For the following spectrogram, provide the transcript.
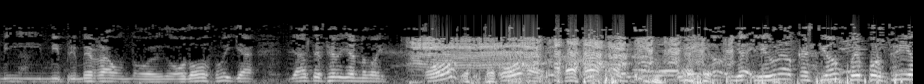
mi, mi primer round o, dos, ¿no? Y ya, ya al tercero ya no doy. y, en una ocasión fue por frío.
